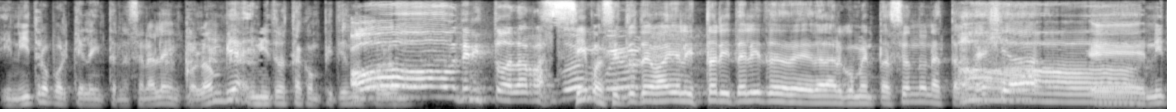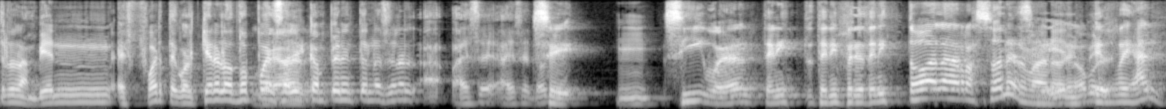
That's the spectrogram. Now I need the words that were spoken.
Y Nitro porque la internacional es en Colombia y Nitro está compitiendo en Colombia. ¡Oh! Tenés toda la razón. Sí, pues si tú te vas al storytelling de, de- de la argumentación de una estrategia, Oh. eh, Nitro también es fuerte. Cualquiera de los dos puede salir campeón internacional a, a ese, a ese toque. Sí. Mm. Sí, weón. Tenés, tenés- pero tenés toda la razón, hermano. Sí, no, es, pues- es real.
